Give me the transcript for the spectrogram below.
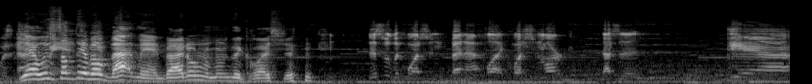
was not. Yeah, it was fan. something about Batman, but I don't remember the question. This was the question. Ben Affleck? Question mark. That's it. Yeah,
